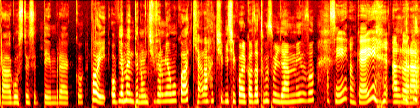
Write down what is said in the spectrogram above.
tra agosto e settembre, ecco. Poi ovviamente non ci fermiamo qua, Chiara, ci dici qualcosa tu sugli Emmys? Ah, sì, ok. Allora,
